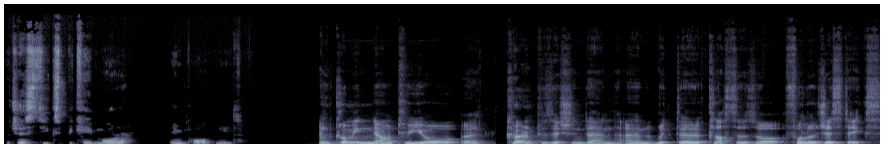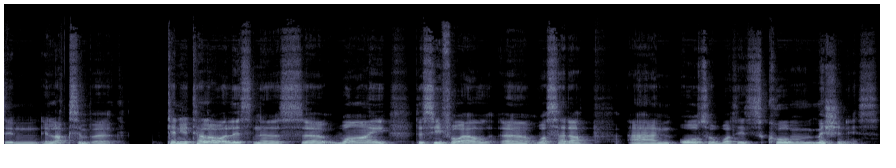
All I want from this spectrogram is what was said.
logistics became more important. And coming now to your uh, current position, then, and with the clusters or for logistics in, in Luxembourg, can you tell our listeners uh, why the C4L uh, was set up and also what its core mission is?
